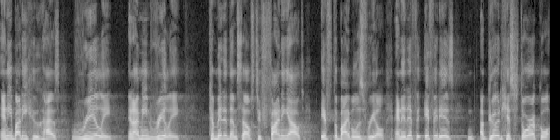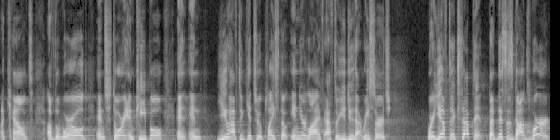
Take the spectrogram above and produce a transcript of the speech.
anybody who has really, and I mean really, committed themselves to finding out if the Bible is real and if, if it is a good historical account of the world and story and people. And, and you have to get to a place, though, in your life after you do that research where you have to accept it that this is God's word,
